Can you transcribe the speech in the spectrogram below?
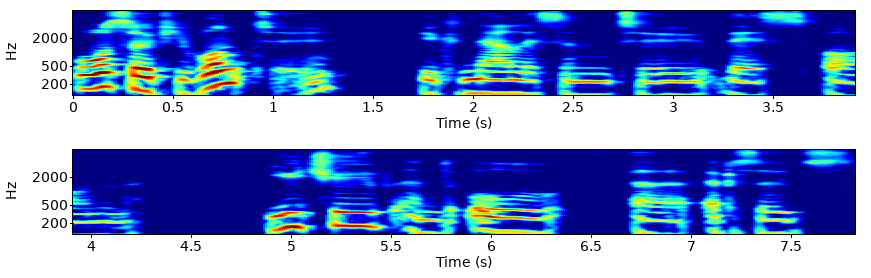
Also, if you want to, you can now listen to this on YouTube and all uh, episodes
